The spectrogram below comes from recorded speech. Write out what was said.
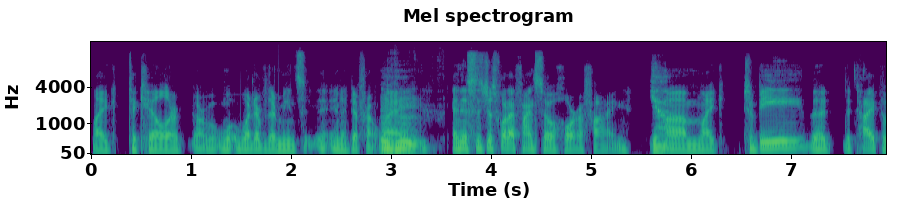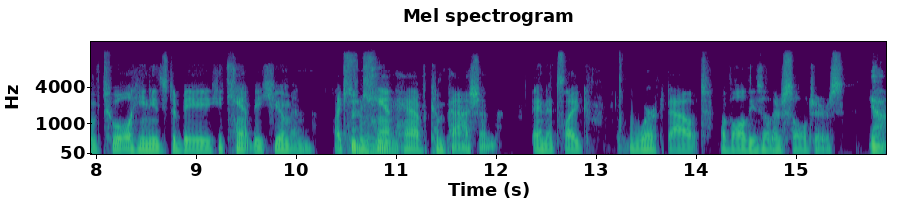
like to kill or, or whatever their means in a different way. Mhm. And this is just what I find so horrifying. Yeah. Um, like to be the the type of tool he needs to be, he can't be human. Like he Mhm. can't have compassion. And it's like worked out of all these other soldiers. Yeah.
